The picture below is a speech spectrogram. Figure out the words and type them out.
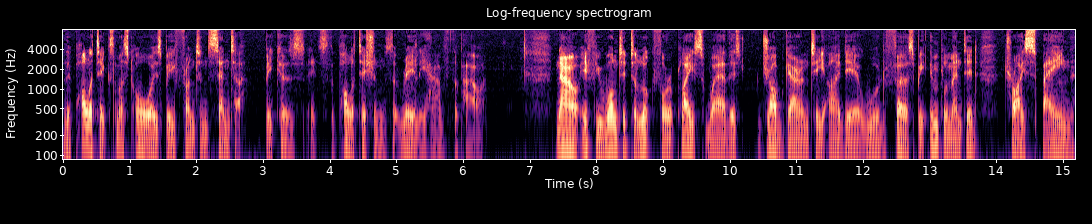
the politics must always be front and centre, because it's the politicians that really have the power. Now, if you wanted to look for a place where this job guarantee idea would first be implemented, try Spain,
